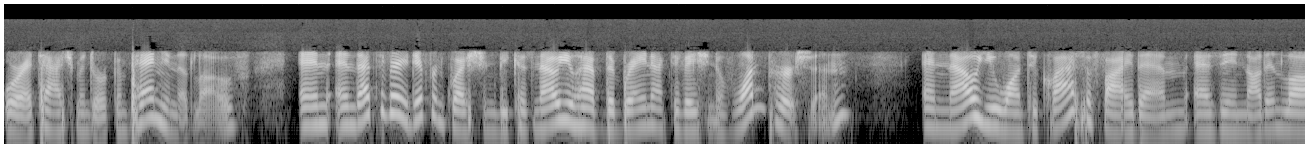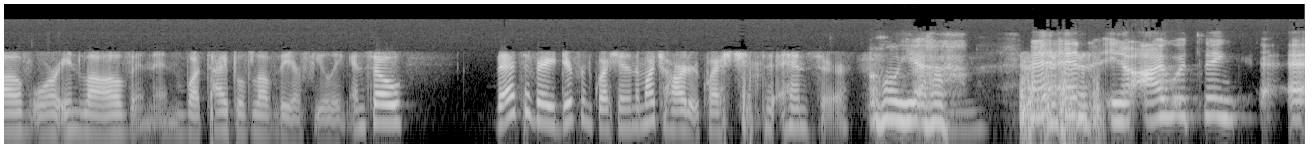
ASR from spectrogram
or attachment or companionate love? And, and that's a very different question because now you have the brain activation of one person and now you want to classify them as in not in love or in love and, and what type of love they are feeling. And so that's a very different question and a much harder question to answer. Oh yeah, um, and, and, you know I would think uh,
